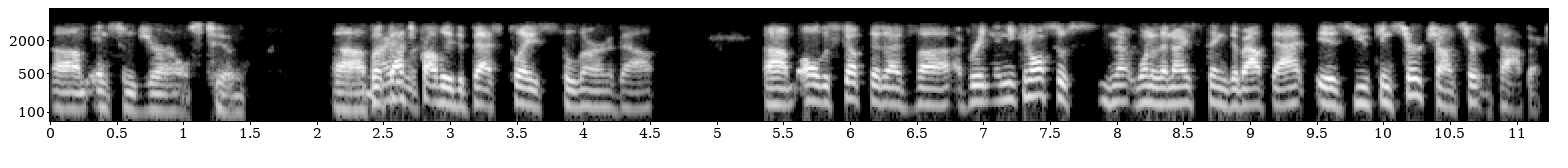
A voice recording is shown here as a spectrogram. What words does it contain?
um, in some journals too. Uh, but that's probably the best place to learn about um, all the stuff that I've uh, I've written. And you can also one of the nice things about that is you can search on certain topics.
